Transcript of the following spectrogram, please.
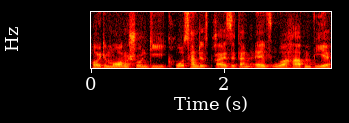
heute Morgen schon die Großhandelspreise. Dann 11 Uhr haben wir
